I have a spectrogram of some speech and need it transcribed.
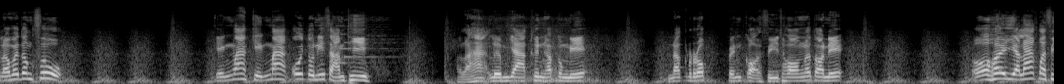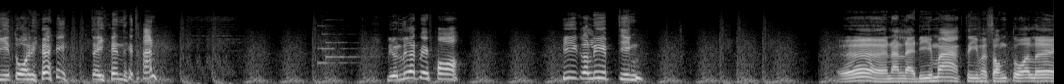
เราไม่ต้องสู้ เก่งมากเก่งมากโอ้ยตัวนี้สามทีเอาละฮะเริ่มยากขึ้นครับตรงนี้ นักรบเป็นเกาะสีทองแล้วตอนนี้โอ้ยอย่าลากมาสี่ตัวดิเฮ้ยใจเย็นเลยท่าน เดี๋ยวเลือดไม่พอ พี่ก็รีบจริง เออ นั่นแหละดีมากตีมาสองตัวเลย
